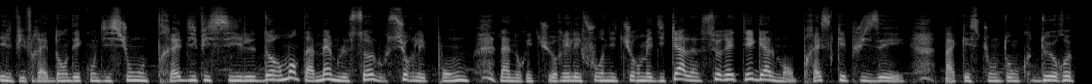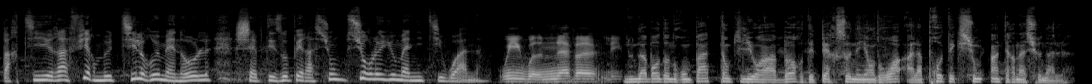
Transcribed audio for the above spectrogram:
Ils vivraient dans des conditions très difficiles, dormant à même le sol ou sur les ponts. La nourriture et les fournitures médicales seraient également presque épuisées. Pas question donc de repartir, affirme Till Rumenhall, chef des opérations sur le Humanity One. Nous n'abandonnerons pas tant qu'il y aura à bord des personnes ayant droit à la protection internationale.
